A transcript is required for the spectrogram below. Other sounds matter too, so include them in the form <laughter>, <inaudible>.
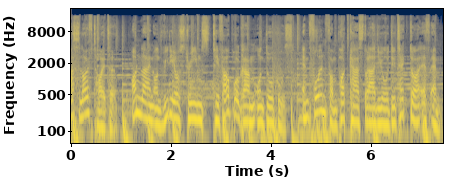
Was läuft heute? Online- und Videostreams, TV-Programm und Dokus. Empfohlen vom Podcast Radio Detektor FM.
